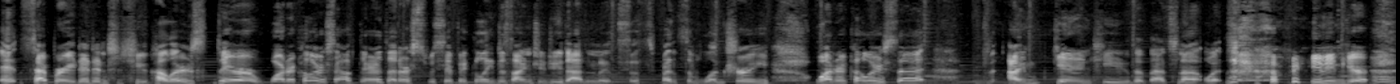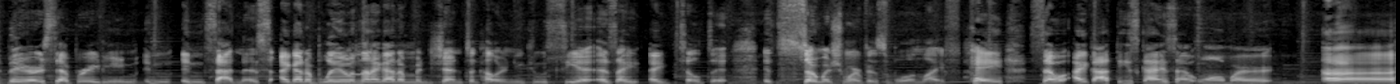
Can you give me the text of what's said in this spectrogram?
it's separated into two colors. There are watercolors out there that are specifically designed to do that, and it's expensive luxury watercolor set. I'm guarantee you that that's not what's happening in here. They are separating in, in sadness. I got a blue and then I got a magenta color, and you can see it as I, I tilt it. It's so much more visible in life. Okay, so I got these guys at Walmart. Uh,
